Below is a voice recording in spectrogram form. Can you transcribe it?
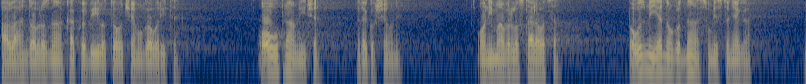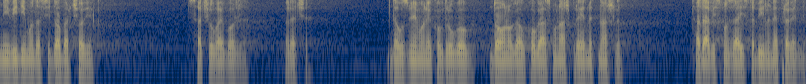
Allah dobro zna kako je bilo to o čemu govorite. O upravniće, rekoše oni, on ima vrlo stara oca, pa uzmi jednog od nas umjesto njega. Mi vidimo da si dobar čovjek. Sačuvaj Bože, reče, da uzmemo nekog drugog do onoga u koga smo naš predmet našli. Tada bismo zaista bili nepravedni.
